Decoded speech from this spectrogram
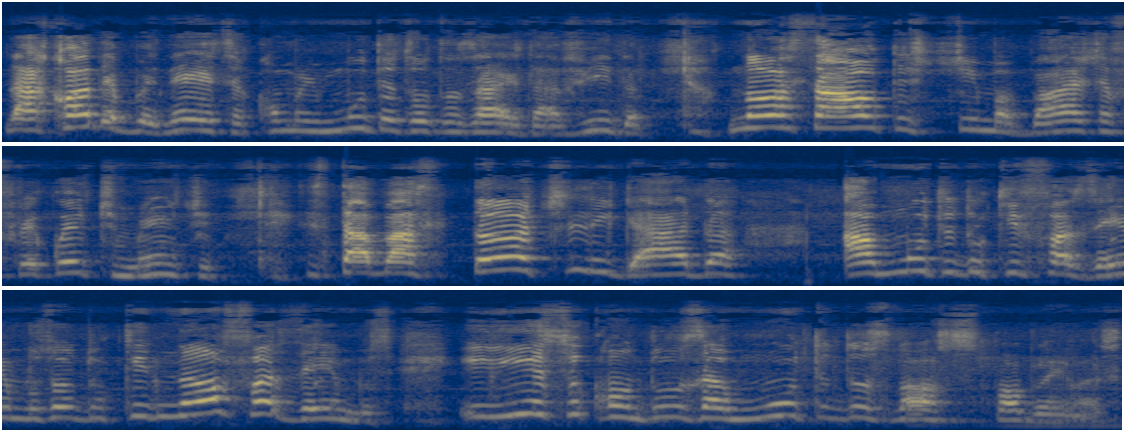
Na codependência, como em muitas outras áreas da vida, nossa autoestima baixa frequentemente está bastante ligada a muito do que fazemos ou do que não fazemos, e isso conduz a muito dos nossos problemas.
